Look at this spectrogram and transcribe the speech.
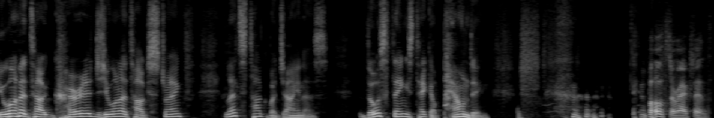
you want to talk courage? You want to talk strength? Let's talk vaginas. Those things take a pounding. in both directions.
